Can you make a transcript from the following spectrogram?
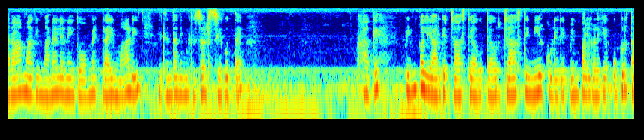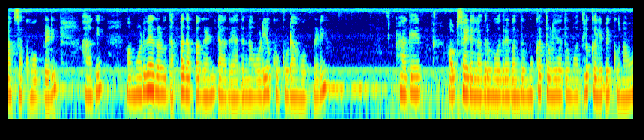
ಆರಾಮಾಗಿ ಮನೇಲೇ ಇದು ಒಮ್ಮೆ ಟ್ರೈ ಮಾಡಿ, ಇದರಿಂದ ನಿಮ್ಗೆ ರಿಸಲ್ಟ್ ಸಿಗುತ್ತೆ. ಹಾಗೆ ಪಿಂಪಲ್ ಯಾರಿಗೆ ಜಾಸ್ತಿ ಆಗುತ್ತೆ, ಅವ್ರು ಜಾಸ್ತಿ ನೀರು ಕುಡೀರಿ, ಪಿಂಪಲ್ಗಳಿಗೆ ಉಗುರು ಹೋಗಬೇಡಿ. ಹಾಗೆ ಮೊಡವೆಗಳು ದಪ್ಪ ದಪ್ಪ ಗಂಟಾದರೆ ಅದನ್ನು ಒಡೆಯೋಕ್ಕೂ ಕೂಡ ಹೋಗಬೇಡಿ. ಹಾಗೆ ಔಟ್ಸೈಡ್ ಎಲ್ಲಾದರೂ ಹೋದರೆ ಬಂದು ಮುಖ ತೊಳೆಯೋದು ಮೊದಲು ಕಲಿಬೇಕು ನಾವು.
